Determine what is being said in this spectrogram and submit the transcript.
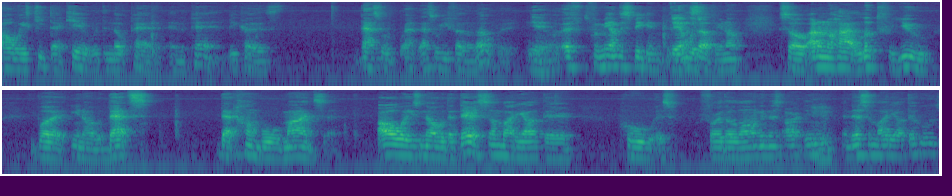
always keep that kid with the notepad and the pen because that's what that's where you fell in love with it. Yeah. You know? if, for me, I'm just speaking for Yeah, myself. You know, so I don't know how it looked for you, but you know that's that humble mindset. Always know that there is somebody out there who is further along in this art than you, Mhm. and there's somebody out there who's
